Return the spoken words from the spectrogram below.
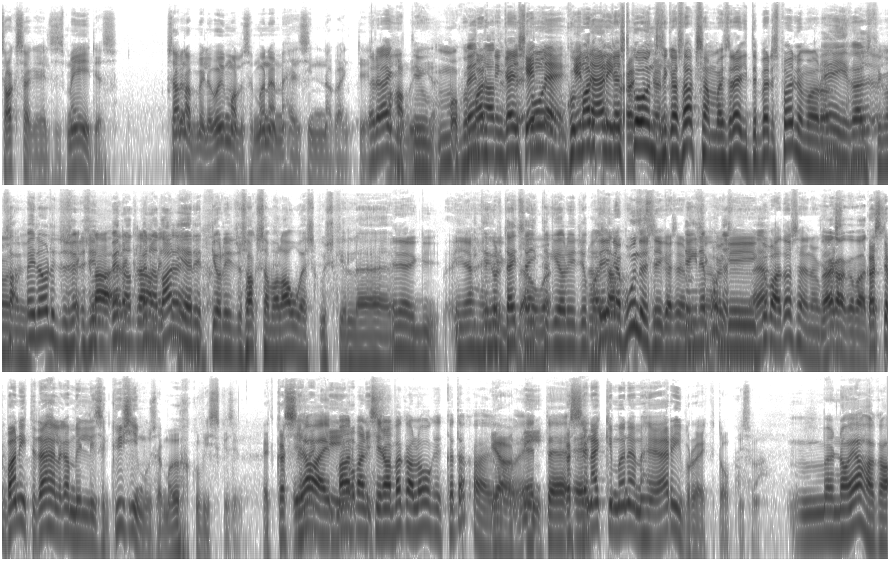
saksakeelses meedias. See annab meile võimaluse mõne mehe sinnakanti. räägiti ju, kui Vennad- Martin käis kui Martin käis koondisega Saksamaal, siis räägiti päris palju, ma arvan. ei, aga meil olid ju siin vennad, vennad. Anieritki olid ju Saksamaal aues kuskil. jah. ikkagi olid täitsa, ikkagi olid juba. teine Bundesliga, see on ikkagi kõva tase nagu. kas te panite tähele ka, millise küsimuse ma õhku viskasin, et kas see ja on ei, ma arvan, et siin on väga loogika taga ju kas see on äkki mõne mehe äriprojekt hoopis või? nojah, aga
